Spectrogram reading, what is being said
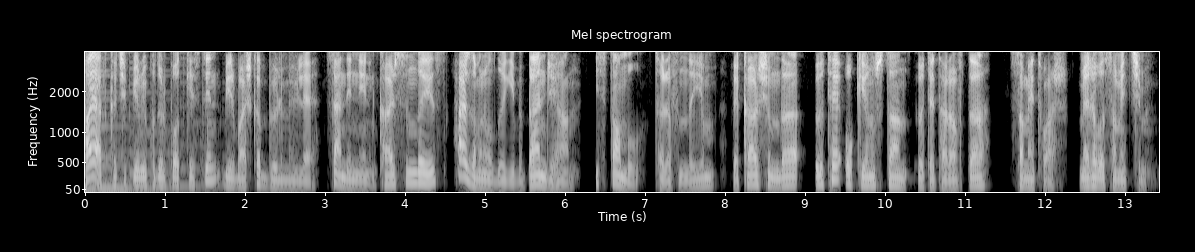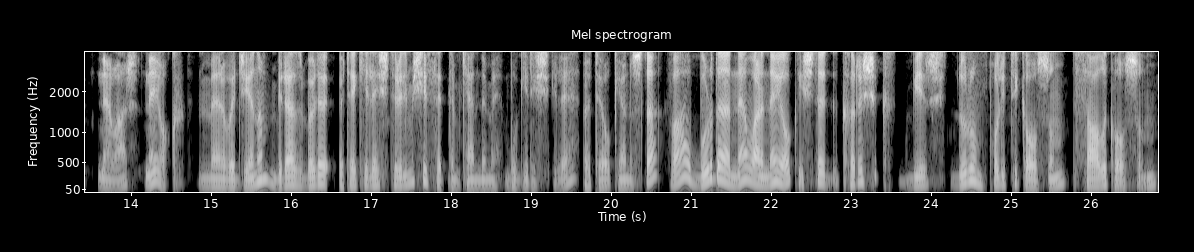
Hayat Kaçık Bir Uykudur podcast'in bir başka bölümüyle sen dinleyenin karşısındayız. Her zaman olduğu gibi ben Cihan, İstanbul tarafındayım ve karşımda öte okyanustan öte tarafta Samet var. Merhaba Sametçim. Ne var ne yok. Merhaba Cihan'ım. Biraz böyle ötekileştirilmiş hissettim kendimi bu giriş ile öte okyanusta. Va burada ne var ne yok işte karışık bir durum. Politik olsun, sağlık olsun,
